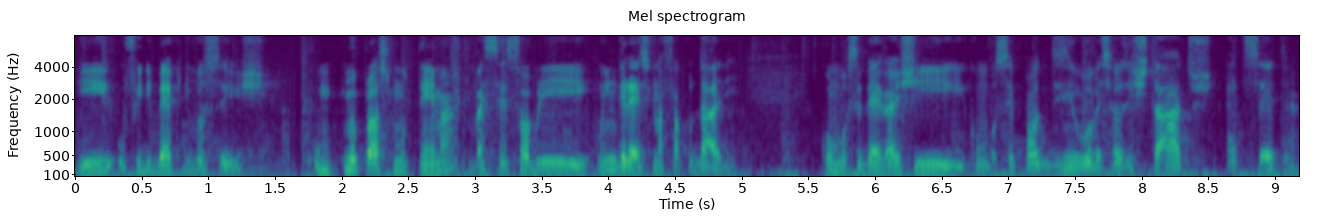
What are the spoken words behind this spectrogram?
e o feedback de vocês. O meu próximo tema vai ser sobre o ingresso na faculdade. Como você deve agir, como você pode desenvolver seus status, etc.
